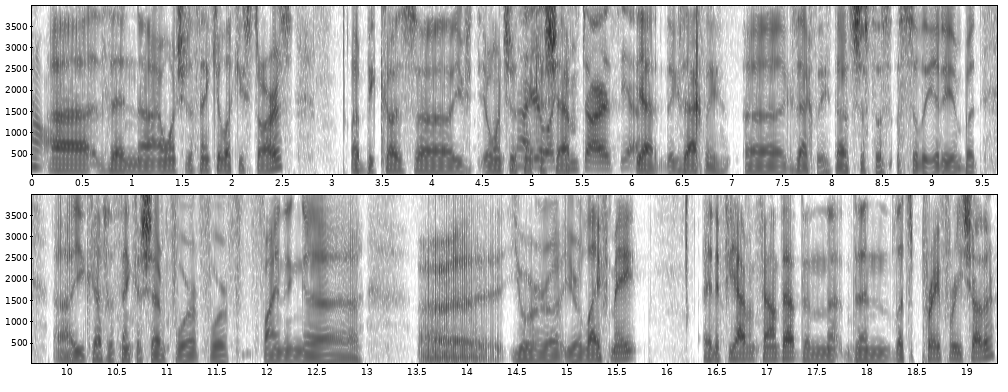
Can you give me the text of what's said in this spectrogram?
Oh, uh, then uh, I want you to thank your lucky stars, uh, because uh, you've, I want you to not thank your lucky Hashem. stars. Yeah. Yeah, exactly, uh, exactly. That's just a, a silly idiom, but uh, you have to thank Hashem for for finding uh, uh, your uh, your life mate. And if you haven't found that, then then let's pray for each other.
